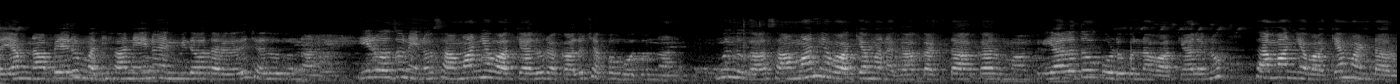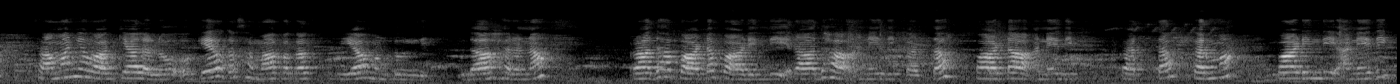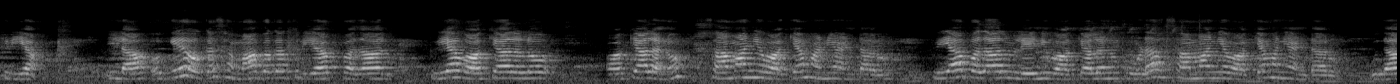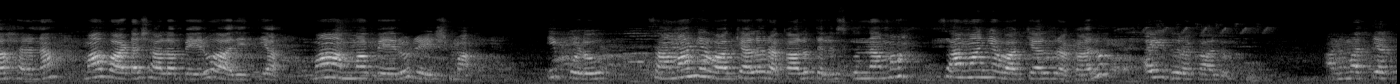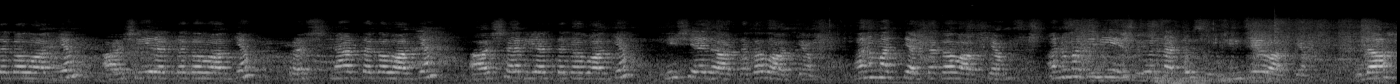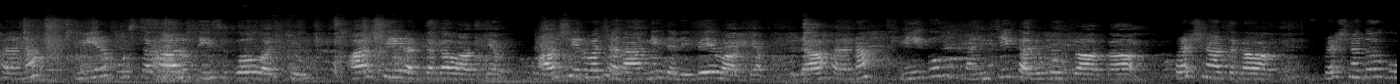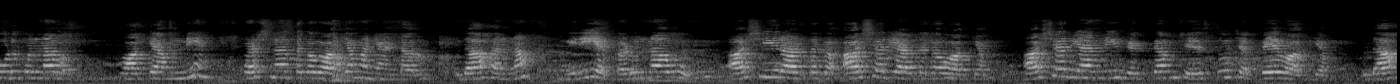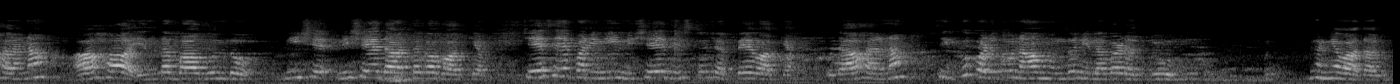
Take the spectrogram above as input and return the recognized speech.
ఉదయం నా పేరు మదిహ. నేను ఎనిమిదవ తరగతి చదువుతున్నాను. ఈరోజు నేను సామాన్య వాక్యాలు రకాలు చెప్పబోతున్నాను. ముందుగా సామాన్య వాక్యం అనగా కర్త కర్మ క్రియాలతో కూడుకున్న వాక్యాలను సామాన్య వాక్యం అంటారు. సామాన్య వాక్యాలలో ఒకే ఒక సమాపక క్రియ ఉంటుంది. ఉదాహరణ రాధ పాట పాడింది. రాధ అనేది కర్త పాట అనేది కర్త కర్మ పాడింది అనేది క్రియ. ఇలా ఒకే ఒక సమాపక క్రియా పదాలు క్రియా వాక్యాలలో వాక్యాలను సామాన్య వాక్యం అని అంటారు. క్రియాపదాలు లేని వాక్యాలను కూడా సామాన్య వాక్యం అని అంటారు. ఉదాహరణ మా పాఠశాల పేరు ఆదిత్య మా అమ్మ పేరు రేష్మ. ఇప్పుడు సామాన్య వాక్యాల రకాలు తెలుసుకుందామా? సామాన్య వాక్యాలు రకాలు ఐదు రకాలు. అనుమత్యర్థక వాక్యం ఆశీరర్థక వాక్యం ప్రశ్నార్థక వాక్యం ఆశ్చర్యార్థక వాక్యం నిషేధార్థక వాక్యం అనుమత్యర్థక వాక్యం అనుమతిని ఇస్తున్నట్లు సూచించే వాక్యం. ఉదాహరణ మీరు పుస్తకాలు తీసుకోవచ్చు. ఆశీరర్థక వాక్యం ఆశీర్వచనాన్ని తెలిపే వాక్యం. ఉదాహరణ మీకు మంచి కలుగుగాక ప్రశ్నార్థక వాక్యం ప్రశ్నతో కూడుకున్న వాక్యాన్ని ప్రశ్నార్థక వాక్యం అని అంటారు. ఉదాహరణ గిరి ఎక్కడున్నావు? ఆశీరార్థక ఆశ్చర్యార్థక వాక్యం. ఆశ్చర్యాన్ని వ్యక్తం చేస్తూ చెప్పే వాక్యం. ఉదాహరణ ఆహా ఎంత బాగుందో. నిషే నిషేధార్థక వాక్యం. చేసే పనిని నిషేధిస్తూ చెప్పే వాక్యం. ఉదాహరణ సిగ్గుపడుతూ నా ముందు నిలబడద్దు. ధన్యవాదాలు.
